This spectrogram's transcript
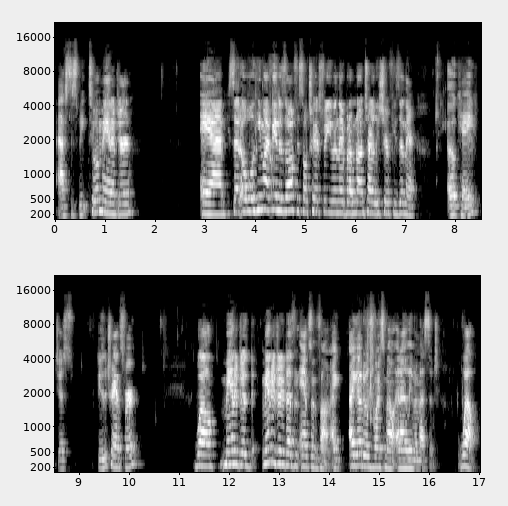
asked to speak to a manager, and he said, "Oh, well, he might be in his office. I'll transfer you in there, but I'm not entirely sure if he's in there." Okay, just do the transfer. Well, manager manager doesn't answer the phone. I I go to his voicemail and I leave a message. Well,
